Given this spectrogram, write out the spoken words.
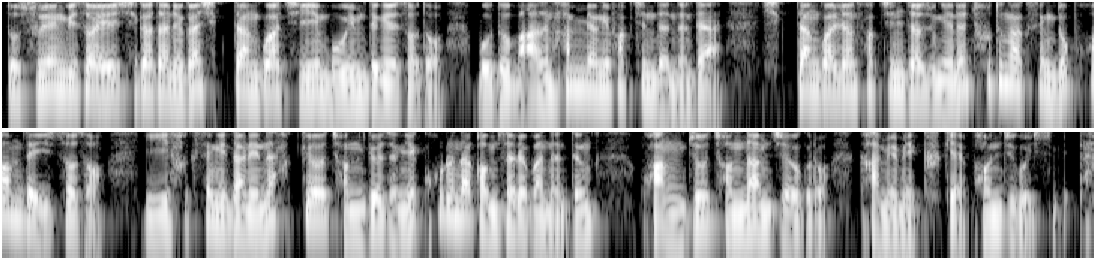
또 수행비서 A씨가 다녀간 식당과 지인 모임 등에서도 모두 41명이 확진됐는데 식당 관련 확진자 중에는 초등학생도 포함돼 있어서 이 학생이 다니는 학교 전교생이 코로나 검사를 받는 등 광주 전남 지역으로 감염이 크게 번지고 있습니다.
